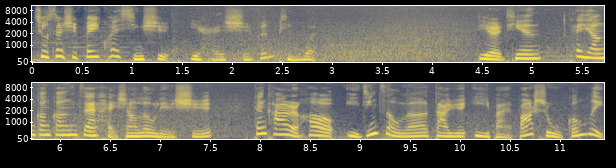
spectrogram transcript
就算是飞快行驶也还十分平稳。第二天，太阳刚刚在海上露脸时，丹卡尔号已经走了大约一百八十五公里。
